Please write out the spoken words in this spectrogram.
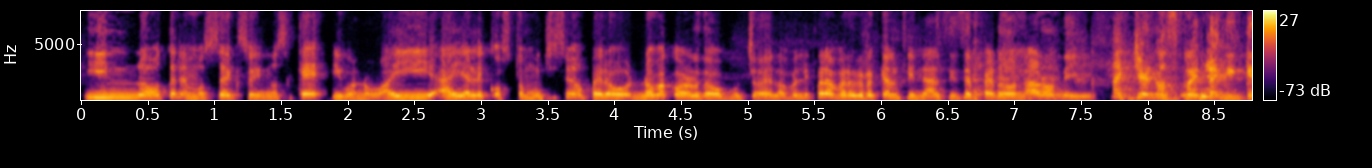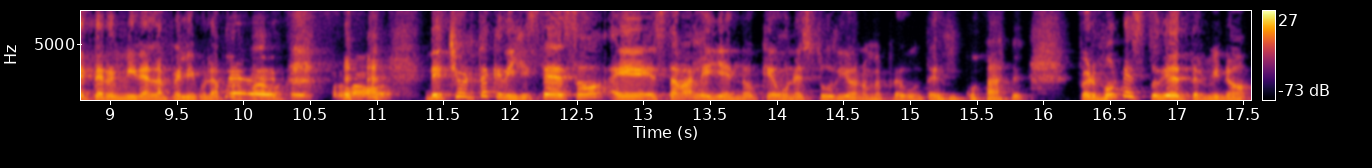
y no tenemos sexo y no sé qué. Y bueno, ahí a ella le costó muchísimo, pero no me acuerdo mucho de la película, pero creo que al final sí se perdonaron y... Yo nos cuentan en qué termina la película, por favor. por favor. De hecho, ahorita que dijiste eso, eh, estaba leyendo que un estudio, no me pregunten cuál, pero un estudio determinó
